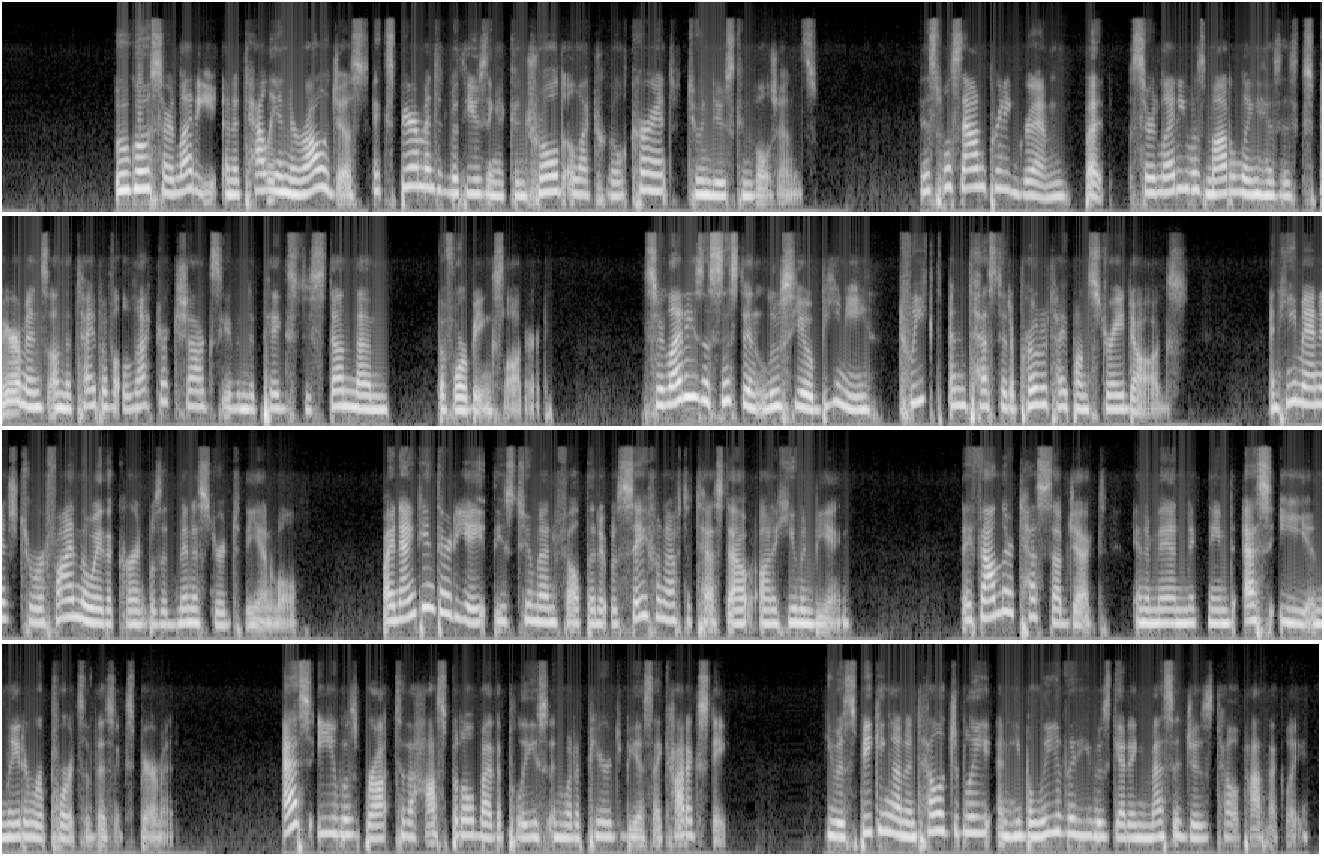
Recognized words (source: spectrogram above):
Ugo Cerletti, an Italian neurologist, experimented with using a controlled electrical current to induce convulsions. This will sound pretty grim, but Cerletti was modeling his experiments on the type of electric shocks given to pigs to stun them before being slaughtered. Cerletti's assistant, Lucio Bini, tweaked and tested a prototype on stray dogs, and he managed to refine the way the current was administered to the animal. By 1938, these two men felt that it was safe enough to test out on a human being. They found their test subject in a man nicknamed S.E. in later reports of this experiment. S.E. was brought to the hospital by the police in what appeared to be a psychotic state. He was speaking unintelligibly, and he believed that he was getting messages telepathically.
